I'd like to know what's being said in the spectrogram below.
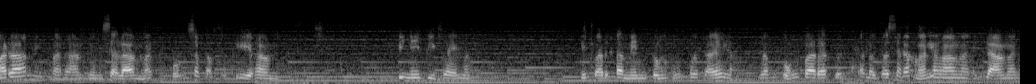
Maraming maraming salamat po sa kaputihang binibigay ng departamentong ito dahil alam kong para to talaga sa mga nangangailangan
